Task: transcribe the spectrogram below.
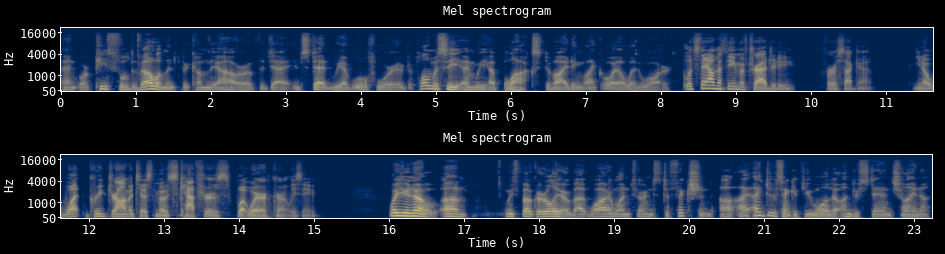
and or peaceful development become the hour of the day. Instead, we have wolf warrior diplomacy and we have blocks dividing like oil and water. Let's stay on the theme of tragedy for a second you know, what Greek dramatist most captures what we're currently seeing? Well, you know, um, we spoke earlier about why one turns to fiction. Uh, I, I, do think if you want to understand China,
